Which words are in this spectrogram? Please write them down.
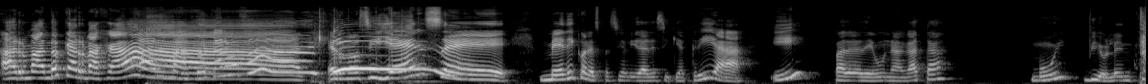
Armando Carvajal. Armando Carvajal. Hermosillense. Médico en la especialidad de psiquiatría. Y padre de una gata muy violenta.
